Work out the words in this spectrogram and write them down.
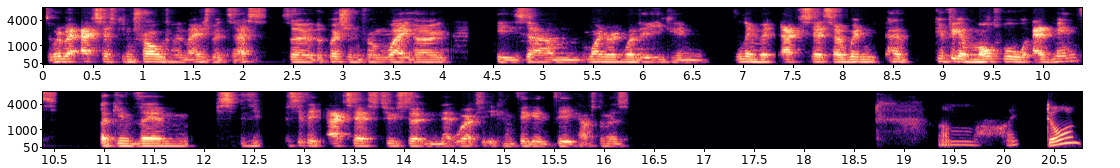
So what about access control to the management SAS? So the question from Wei Ho is um, wondering whether you can limit access. So when have configure multiple admins, but give them specific access to certain networks that you configured for your customers. Um, I don't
